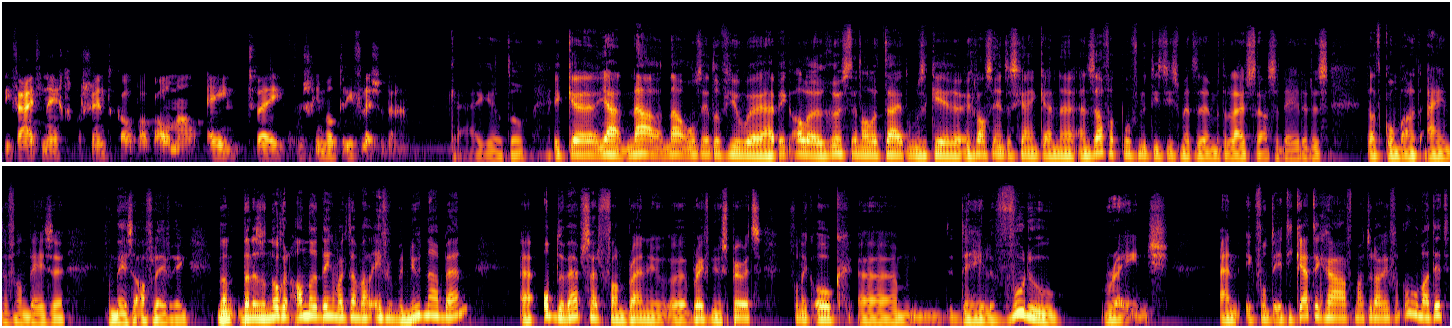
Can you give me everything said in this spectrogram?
die 95% kopen ook allemaal 1, 2 of misschien wel drie flessen eraan. Kijk, heel tof. Ik, uh, ja, na, na ons interview uh, heb ik alle rust en alle tijd om eens een keer een glas in te schenken en, en zelf wat proefnotities met, met de luisteraars te delen. Dus dat komt aan het einde van deze, van deze aflevering. Dan, dan is er nog een ander ding waar ik dan wel even benieuwd naar ben. op de website van Brand New, Brave New Spirits vond ik ook de, de, hele voodoo range. En ik vond de etiketten gaaf, maar toen dacht ik van, oeh, maar dit,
